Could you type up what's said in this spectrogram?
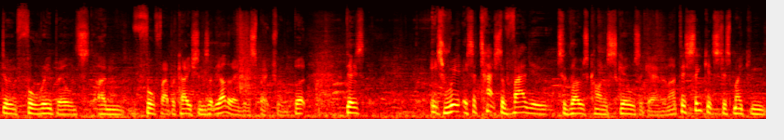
doing full rebuilds and full fabrications at the other end of the spectrum. But there's, it's re- it's attached a value to those kind of skills again. And I just think it's just making,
